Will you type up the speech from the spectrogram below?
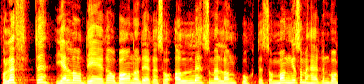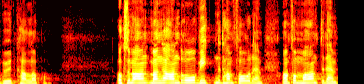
For løftet gjelder dere og barna deres og alle som er langt borte, så mange som Herren vår Gud kaller på. Også med mange andre ord vitnet han for dem, og han formante dem.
